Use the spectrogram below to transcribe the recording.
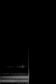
Ooh.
